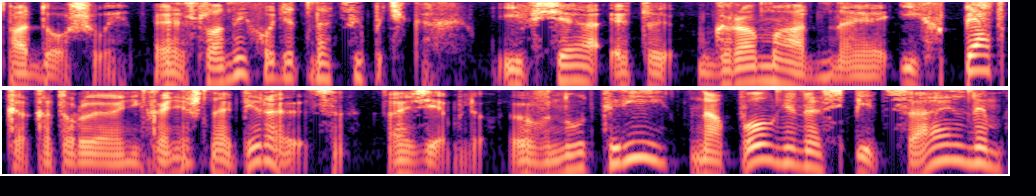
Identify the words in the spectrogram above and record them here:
подошвы. Э, слоны ходят на цыпочках. И вся эта громадная их пятка, которую они, конечно, опираются о землю, внутри наполнена специальным,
